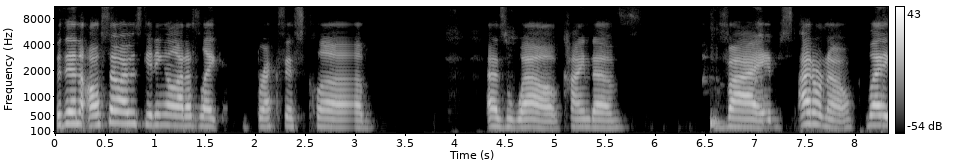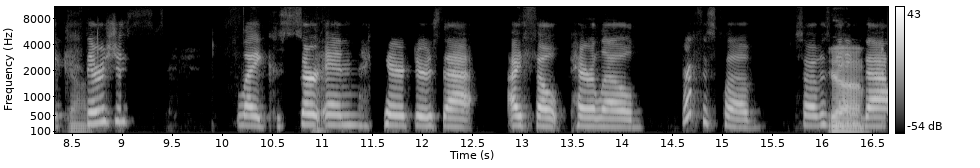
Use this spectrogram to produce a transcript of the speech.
but then also I was getting a lot of like Breakfast Club as well, kind of vibes. I don't know. Like yeah. there's just like certain characters that I felt paralleled Breakfast Club. So I was yeah. getting that.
